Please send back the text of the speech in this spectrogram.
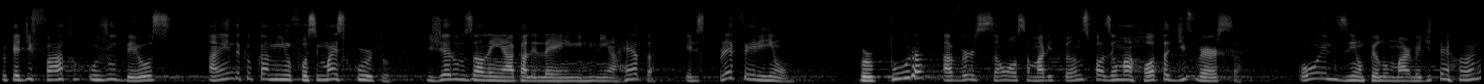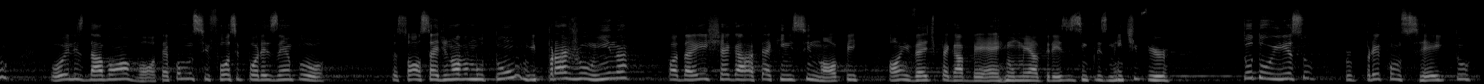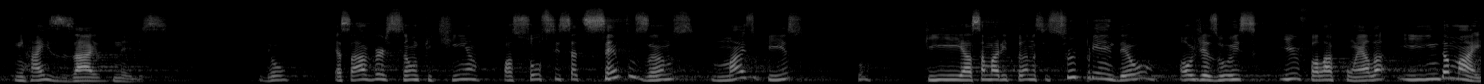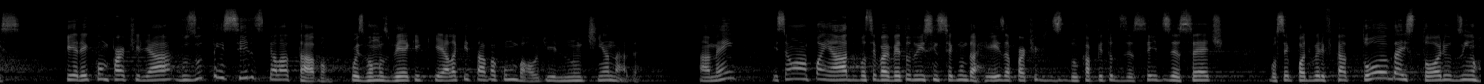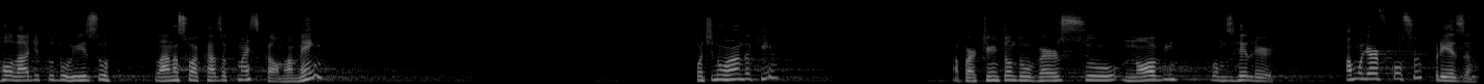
porque de fato os judeus, ainda que o caminho fosse mais curto de Jerusalém a Galiléia em linha reta, eles preferiam, por pura aversão aos samaritanos, fazer uma rota diversa. Ou eles iam pelo mar Mediterrâneo, ou eles davam a volta. É como se fosse, por exemplo, o pessoal sai de Nova Mutum e para Juína, para daí chegar até aqui em Sinop, ao invés de pegar BR 163 e simplesmente vir. Tudo isso por preconceito enraizado neles. Entendeu? Essa aversão que tinha, passou-se 700 anos, mais do que isso, que a samaritana se surpreendeu ao Jesus ir falar com ela e ainda mais, querer compartilhar dos utensílios que ela estava, pois vamos ver aqui que ela que estava com balde, ele não tinha nada. Amém? Isso é um apanhado, você vai ver tudo isso em 2 Reis, a partir do capítulo 16, 17, você pode verificar toda a história, o desenrolar de tudo isso lá na sua casa com mais calma. Amém? Continuando aqui, a partir então do verso 9, vamos reler. A mulher ficou surpresa,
